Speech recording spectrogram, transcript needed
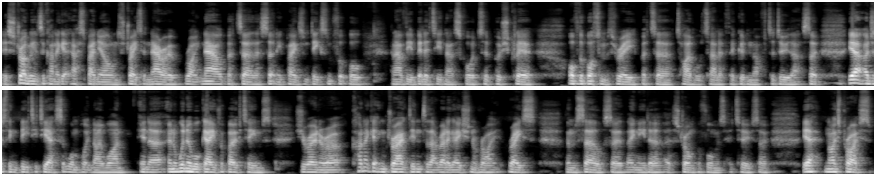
Is struggling to kind of get Espanyol on straight and narrow right now, but uh, they're certainly playing some decent football and have the ability in that squad to push clear of the bottom three. But uh, time will tell if they're good enough to do that. So, yeah, I just think BTTS at 1.91 in a, in a winnable game for both teams. Girona are kind of getting dragged into that relegation right, race themselves, so they need a, a strong performance here too. So, yeah, nice price.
